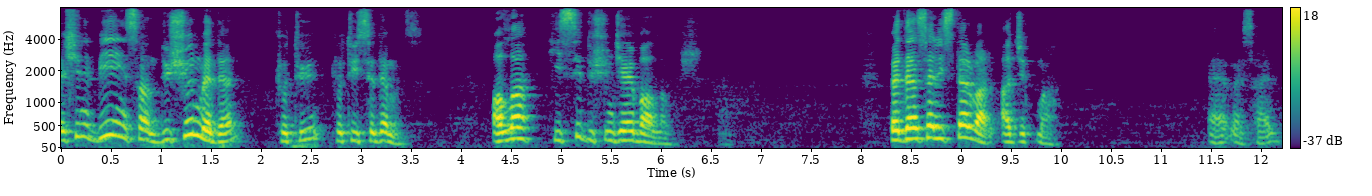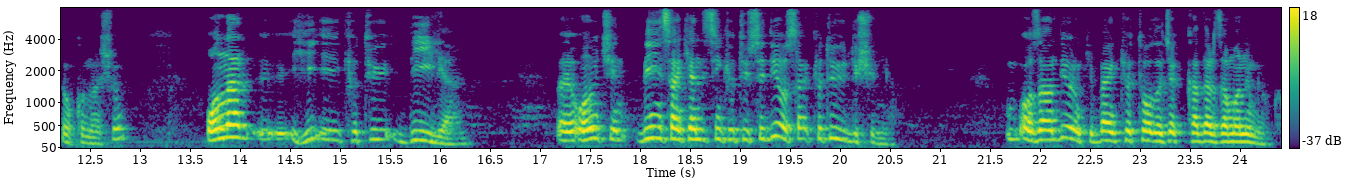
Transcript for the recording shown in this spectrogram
E şimdi bir insan düşünmeden kötüyü kötü hissedemez. Allah hissi düşünceye bağlamış. Bedensel hisler var. Acıkma. E, mesela dokunma şu. Onlar e, e, kötü değil yani. E, onun için bir insan kendisini kötü hissediyorsa kötüyü düşünüyor. O zaman diyorum ki ben kötü olacak kadar zamanım yok.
